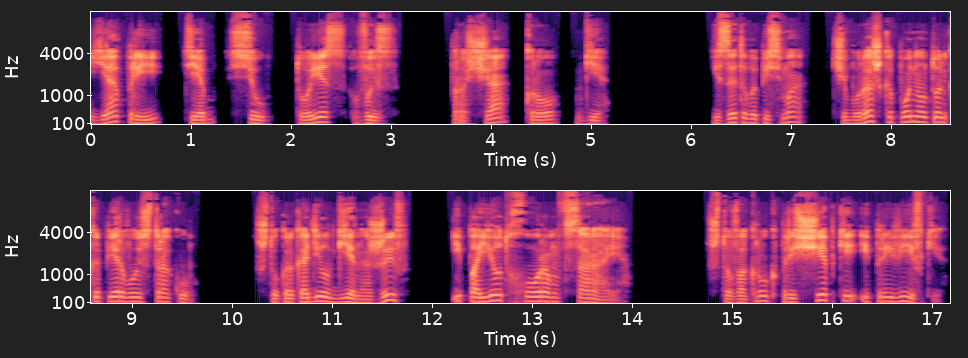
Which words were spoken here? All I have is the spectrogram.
я при теб сю, то есть выз. Проща кро ге. Из этого письма Чебурашка понял только первую строку, что крокодил Гена жив и поет хором в сарае что вокруг прищепки и прививки.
